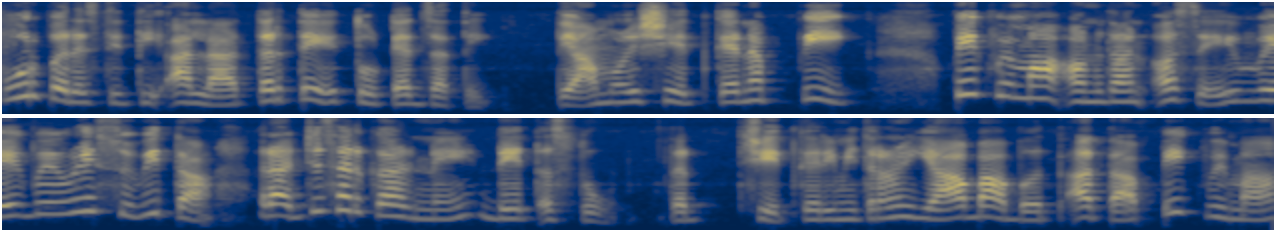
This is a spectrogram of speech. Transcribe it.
पूर परिस्थिती आला तर ते तोट्यात जाते. त्यामुळे शेतकऱ्यांना पीक पीक विमा अनुदान असे वेगवेगळी सुविधा राज्य सरकारने देत असतो. तर शेतकरी मित्रांनो याबाबत आता पीक विमा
